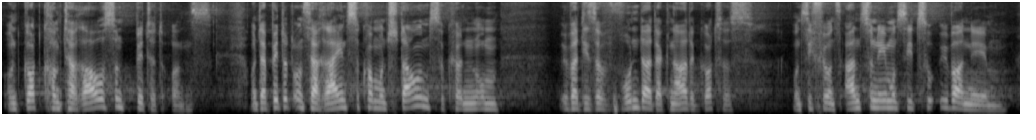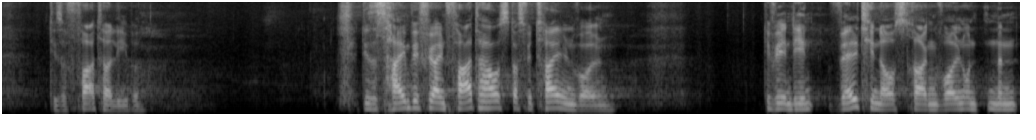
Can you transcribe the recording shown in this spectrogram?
Und Gott kommt heraus und bittet uns. Und er bittet uns hereinzukommen und staunen zu können, um über diese Wunder der Gnade Gottes und sie für uns anzunehmen und sie zu übernehmen. Diese Vaterliebe. Dieses Heimweh für ein Vaterhaus, das wir teilen wollen die wir in die Welt hinaustragen wollen und ein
